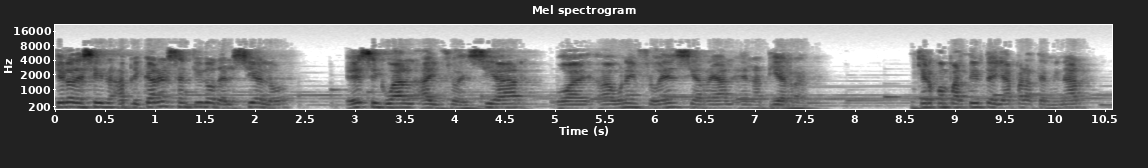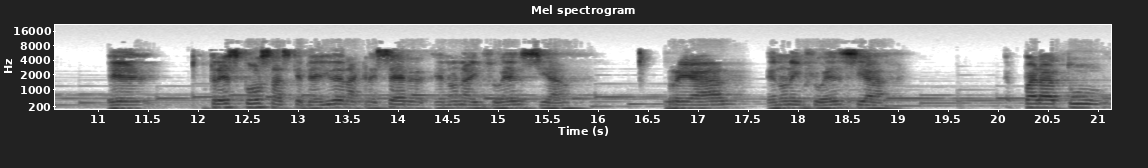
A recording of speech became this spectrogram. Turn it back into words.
Quiero decir, aplicar el sentido del cielo es igual a influenciar o a una influencia real en la tierra. quiero compartirte ya para terminar eh, tres cosas que te ayuden a crecer en una influencia real, en una influencia para tu,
